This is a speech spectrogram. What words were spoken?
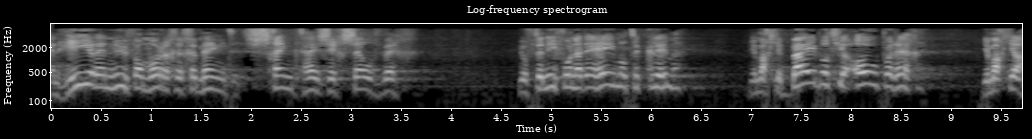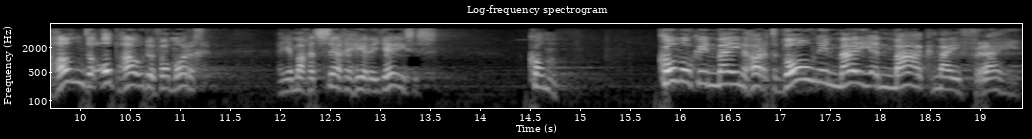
En hier en nu vanmorgen gemeente schenkt Hij zichzelf weg. Je hoeft er niet voor naar de hemel te klimmen. Je mag je Bijbeltje openleggen. Je mag je handen ophouden vanmorgen. En je mag het zeggen, Heere Jezus, kom. Kom ook in mijn hart, woon in mij en maak mij vrij.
